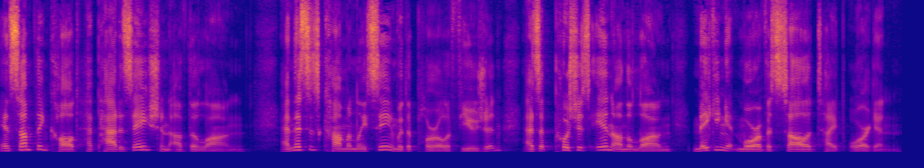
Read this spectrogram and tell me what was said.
in something called hepatization of the lung. And this is commonly seen with the pleural effusion as it pushes in on the lung, making it more of a solid type organ.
